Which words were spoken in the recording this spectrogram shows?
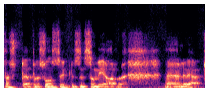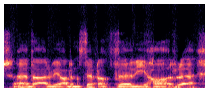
første produksjonssyklusen som vi har eh, levert, eh, der vi har demonstrert at eh, vi har eh,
